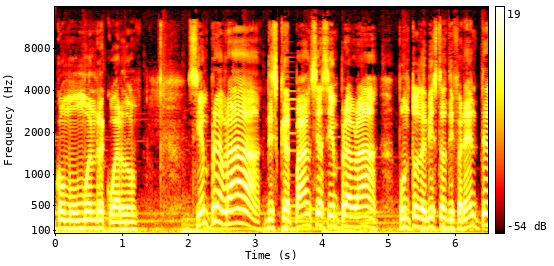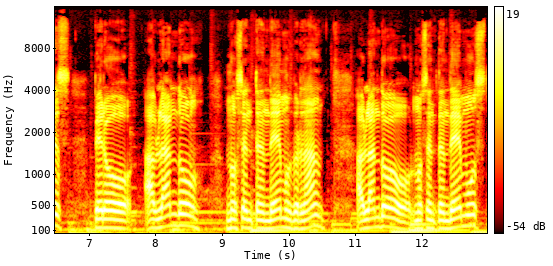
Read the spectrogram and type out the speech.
como un buen recuerdo. Siempre habrá discrepancias, siempre habrá puntos de vista diferentes, pero hablando nos entendemos, ¿verdad? Hablando nos entendemos.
